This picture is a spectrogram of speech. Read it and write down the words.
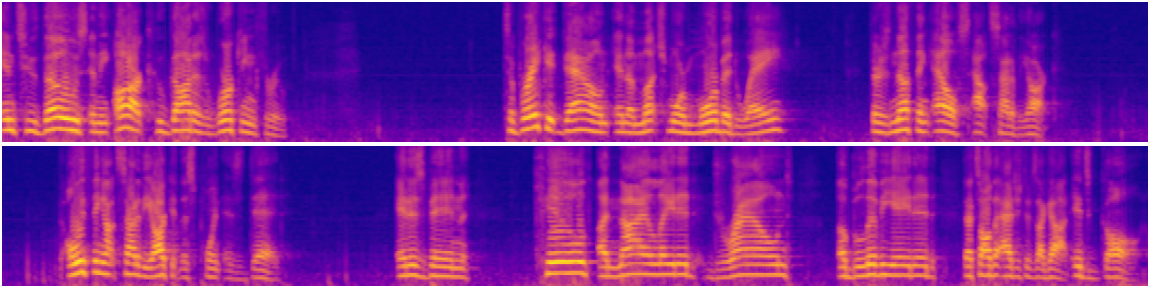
into those in the ark who God is working through. To break it down in a much more morbid way, there's nothing else outside of the ark. The only thing outside of the ark at this point is dead. It has been killed, annihilated, drowned, obliviated. That's all the adjectives I got. It's gone.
